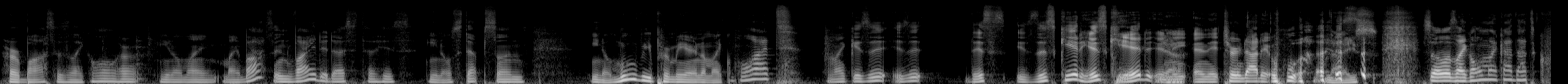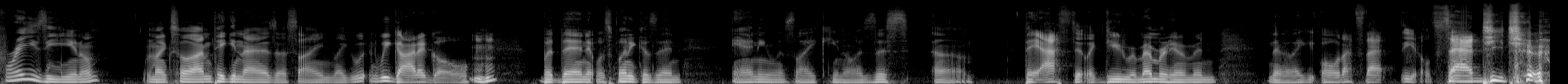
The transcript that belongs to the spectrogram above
her boss is like, oh, her you know my my boss invited us to his you know stepson's you know movie premiere, and I'm like, what? I'm like, is it is it this is this kid his kid? And Yeah. it, and it turned out it was Nice. so I was like, oh my god, that's crazy, you know. I'm like, so I'm taking that as a sign, like we, we gotta go. Mm-hmm. But then it was funny because then Annie was like, you know, is this? Um, they asked it like, do you remember him? And they're like, oh, that's that, you know, sad teacher.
